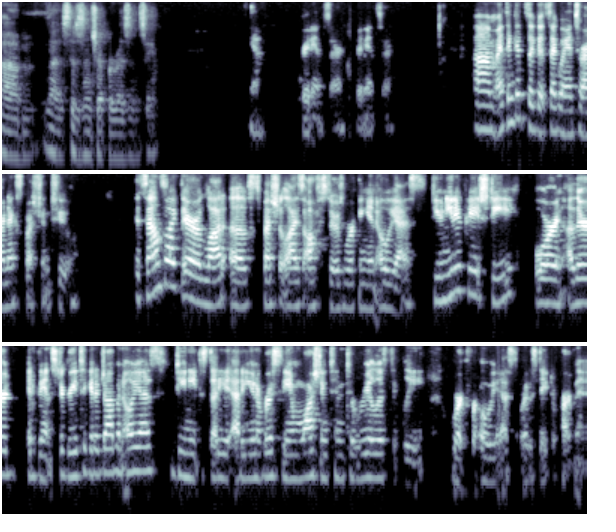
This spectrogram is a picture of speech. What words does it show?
um, uh, citizenship or residency. Yeah, great answer. Great answer. Um, I think it's a good segue into our next question too. It sounds like there are a lot of specialized officers working in OES. Do you need a PhD or an other advanced degree to get a job in OES? Do you need to study at a university in Washington to realistically work for OES or the State Department?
